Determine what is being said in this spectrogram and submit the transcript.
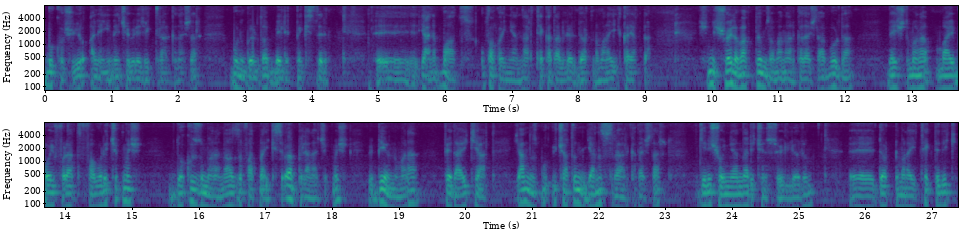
bu koşuyu aleyhine çevirecektir arkadaşlar. Bunu burada belirtmek isterim. Ee, yani bu at ufak oynayanlar tek atabilir 4 numara ilk ayakta. Şimdi şöyle baktığım zaman arkadaşlar burada 5 numara My Boy Fırat favori çıkmış. 9 numara Nazlı Fatma ikisi ön plana çıkmış. Ve 1 numara Fedai Kian. Yalnız bu 3 atın yanı sıra arkadaşlar geniş oynayanlar için söylüyorum. E, 4 numarayı tekledik.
